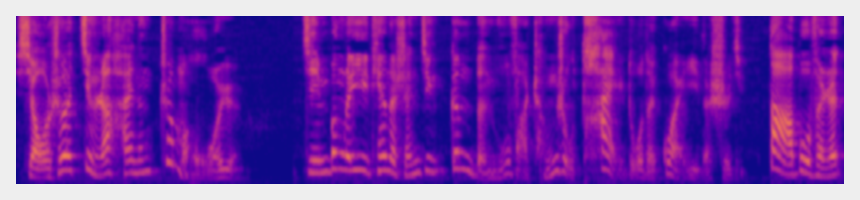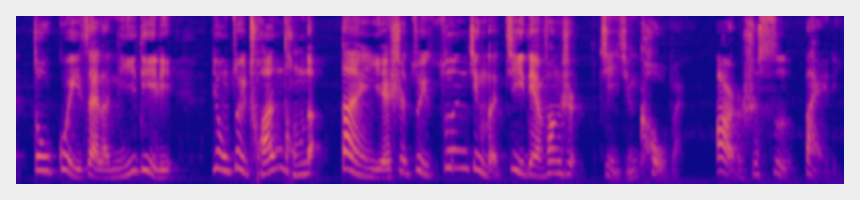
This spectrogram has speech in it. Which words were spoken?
小蛇竟然还能这么活跃。紧绷了一天的神经根本无法承受太多的怪异的事情。大部分人都跪在了泥地里，用最传统的但也是最尊敬的祭奠方式进行叩拜。二十四拜礼，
